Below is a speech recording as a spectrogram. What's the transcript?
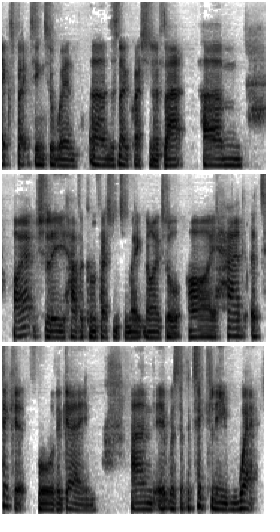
expecting to win. Uh, there's no question of that. Um, I actually have a confession to make, Nigel. I had a ticket for the game, and it was a particularly wet,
